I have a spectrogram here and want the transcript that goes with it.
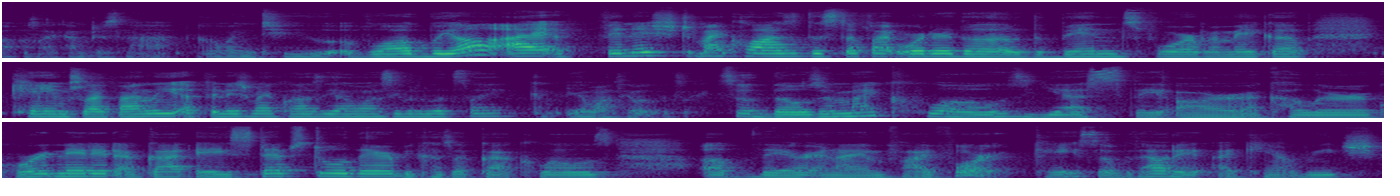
I was like, I'm just not going to vlog. But y'all, I finished my closet. The stuff I ordered, the, the bins for my makeup came. So I finally uh, finished my closet. Y'all want to see what it looks like? Y'all want to see what it looks like? So those are my clothes. Yes, they are color coordinated. I've got a step stool there because I've got clothes up there and I am 5'4", okay? So without it, I can't reach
